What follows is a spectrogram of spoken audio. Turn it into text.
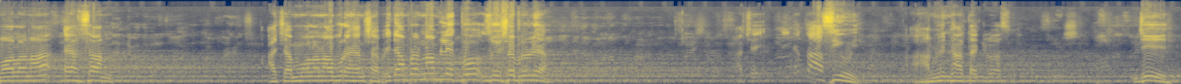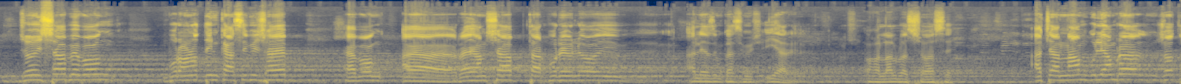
মৌলানা এহসান। আচ্ছা মৌলানা আবু রাহান সাহেব। এটা আমরা নাম লিখব জয় সাহেব রলিয়া। আচ্ছা এটা তো আসি ওই আমি না থাকলেও আছে। জি জয় সাহেব এবং বুরহানুদ্দিন কাসিমি সাহেব এবং রায়হান সাহেব তারপরে হলো ওই আলী আজম কাসিমি ইয়ার লাল বাদশাহ আছে। আচ্ছা নামগুলি আমরা যত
